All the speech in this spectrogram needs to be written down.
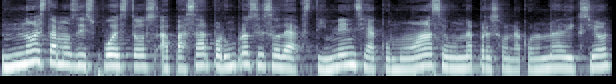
no estamos dispuestos a pasar por un proceso de abstinencia como hace una persona con una adicción,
